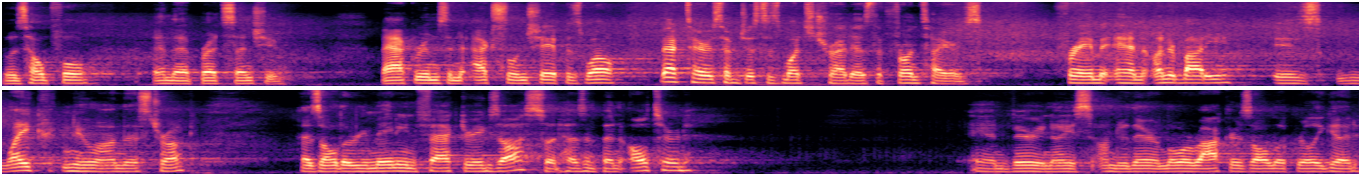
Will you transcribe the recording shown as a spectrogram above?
it was helpful, and that Brett sent you. Back rim's in excellent shape as well. Back tires have just as much tread as the front tires. Frame and underbody is like new on this truck has all the remaining factory exhaust, so it hasn't been altered. And very nice under there. Lower rockers all look really good.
